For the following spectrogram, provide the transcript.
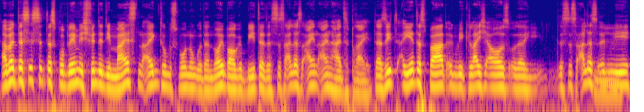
aber das ist das Problem. Ich finde, die meisten Eigentumswohnungen oder Neubaugebiete, das ist alles ein Einheitsbrei. Da sieht jedes Bad irgendwie gleich aus oder das ist alles mhm. irgendwie.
